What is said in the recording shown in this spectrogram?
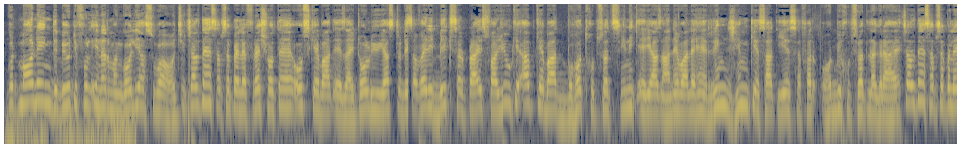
good morning the beautiful Inner Mongolia सुबह हो चलते हैं, सबसे पहले फ्रेश होते हैं, उसके बाद as I told you yesterday a very big surprise for you कि अब के बाद बहुत खूबसूरत सीनिक एरियाज़ आने वाले हैं। रिम झिम के साथ ये सफ़र और भी खूबसूरत लग रहा है। चलते हैं, सबसे पहले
